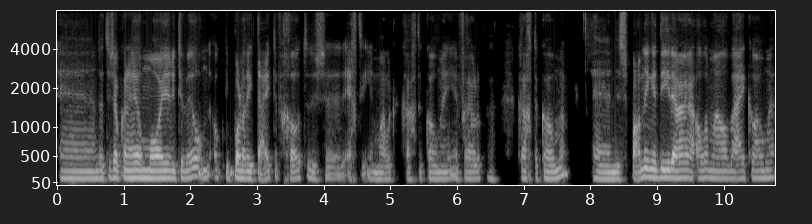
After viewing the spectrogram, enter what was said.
En dat is ook een heel mooi ritueel om ook die polariteit te vergroten. Dus uh, echt in mannelijke kracht te komen en in vrouwelijke kracht te komen. En de spanningen die daar allemaal bij komen.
